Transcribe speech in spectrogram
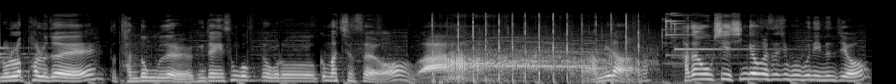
롤라팔루자의 또 단독 무대를 굉장히 성공적으로 끝마치셨어요. 와, 대단합니다. 가장 혹시 신경을 쓰신 부분이 있는지요?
